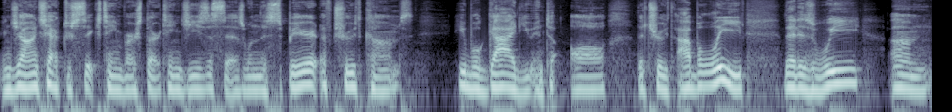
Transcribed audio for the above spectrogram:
In John chapter 16, verse 13, Jesus says, When the Spirit of truth comes, he will guide you into all the truth. I believe that as we um,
